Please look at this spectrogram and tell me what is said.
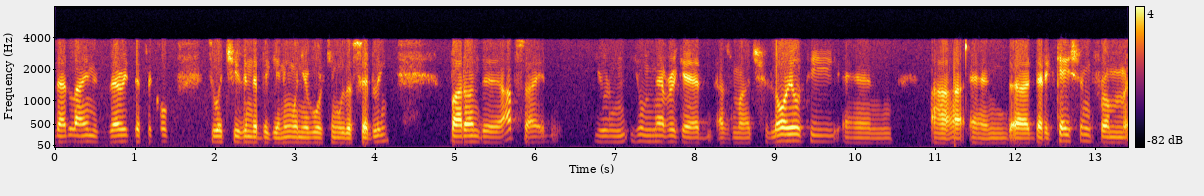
That line is very difficult to achieve in the beginning when you're working with a sibling. But on the upside, you'll you'll never get as much loyalty and uh, and uh, dedication from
